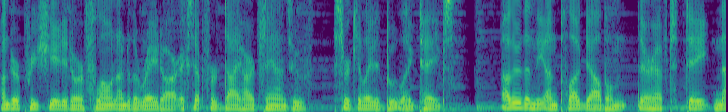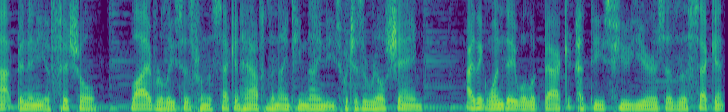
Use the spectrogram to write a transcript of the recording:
underappreciated or flown under the radar, except for die-hard fans who've circulated bootleg tapes. Other than the Unplugged album, there have to date not been any official live releases from the second half of the 1990s, which is a real shame. I think one day we'll look back at these few years as the second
